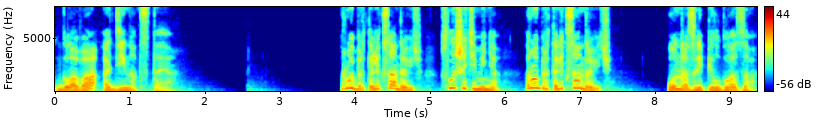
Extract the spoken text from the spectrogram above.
Глава одиннадцатая «Роберт Александрович, слышите меня? Роберт Александрович!» Он разлепил глаза,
